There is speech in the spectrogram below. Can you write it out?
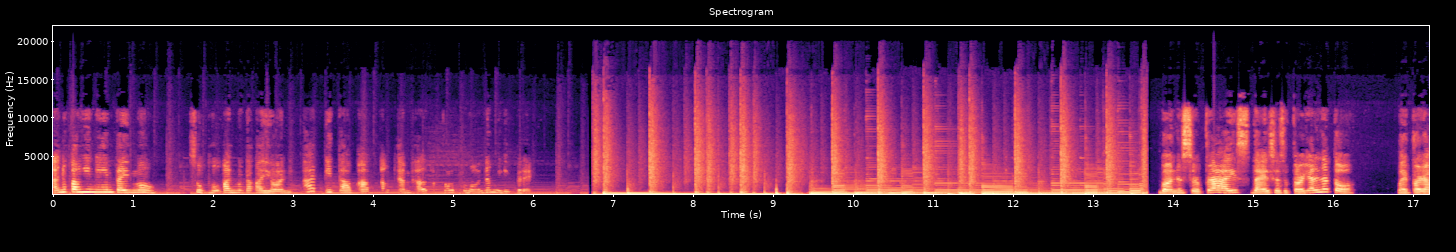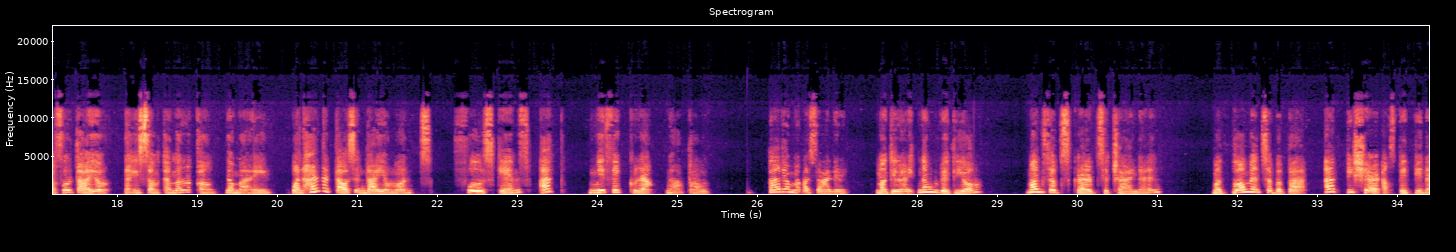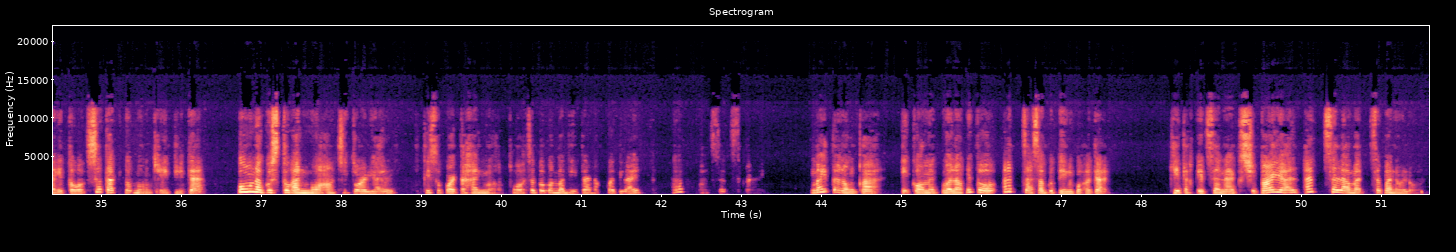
Ano pang hinihintay mo? Subukan mo na ngayon at i-top up ang ML account mo ng libre. Bonus surprise! Dahil sa tutorial na to, may paraffle tayo ng isang ML account na may 100,000 diamonds, full skins, at mythic rank na account. Para makasali, mag-like ng video, mag-subscribe sa channel, mag-comment sa baba, at i-share ang video na ito sa tatlo mong kaibigan. Kung nagustuhan mo ang tutorial, isuportahan mo ako sa pamamagitan ng pag-like at pag-subscribe. May tanong ka, i-comment mo lang ito at sasagutin ko agad. Kita-kits sa next tutorial at salamat sa panonood.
